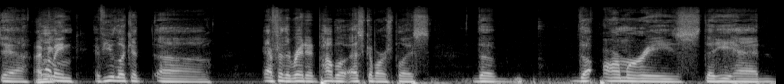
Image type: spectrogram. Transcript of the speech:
Yeah, I Well, I mean- mean, if you look at uh, after they raided Pablo Escobar's place, the the armories that he had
